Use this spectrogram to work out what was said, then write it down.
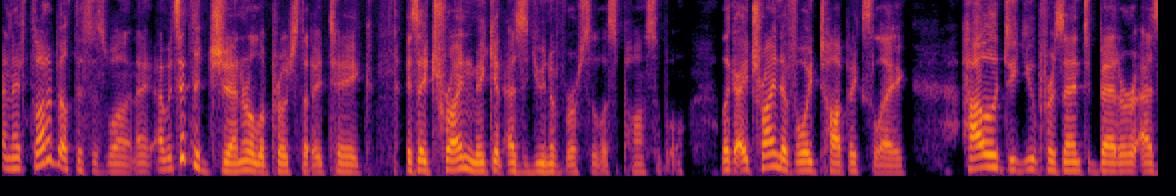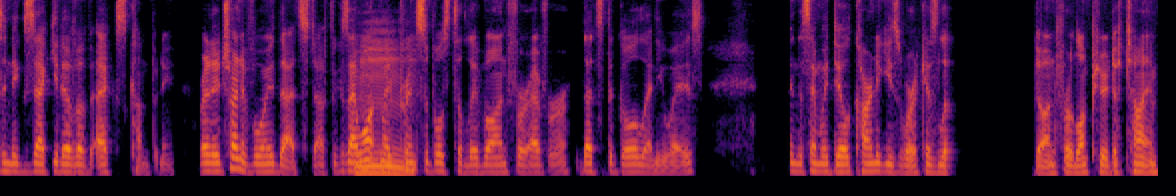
and I've thought about this as well. And I, I would say the general approach that I take is I try and make it as universal as possible. Like I try and avoid topics like how do you present better as an executive of X company? Right. I try and avoid that stuff because I want my mm. principles to live on forever. That's the goal anyways. In the same way Dale Carnegie's work has lived on for a long period of time.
